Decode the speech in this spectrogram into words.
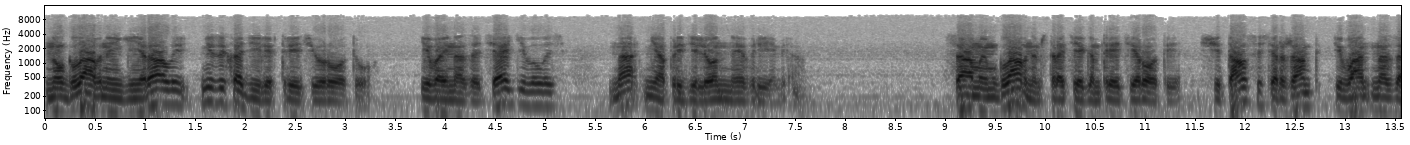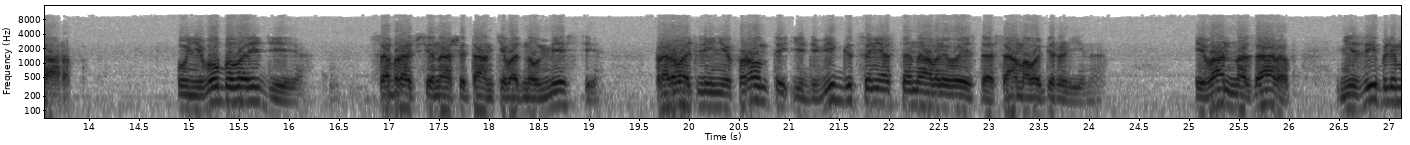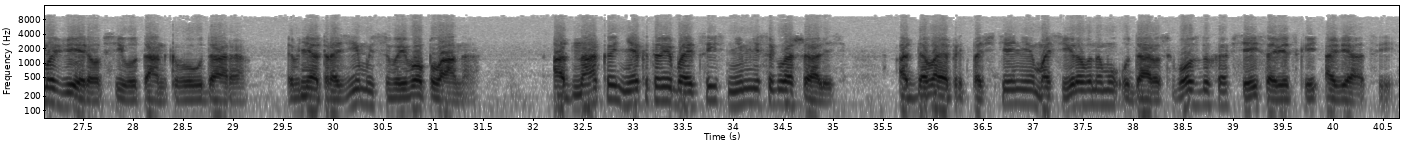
Но главные генералы не заходили в третью роту, и война затягивалась на неопределенное время. Самым главным стратегом третьей роты считался сержант Иван Назаров. У него была идея собрать все наши танки в одном месте, прорвать линию фронта и двигаться, не останавливаясь, до самого Берлина. Иван Назаров незыблемо верил в силу танкового удара, в неотразимость своего плана. Однако некоторые бойцы с ним не соглашались, отдавая предпочтение массированному удару с воздуха всей советской авиации.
